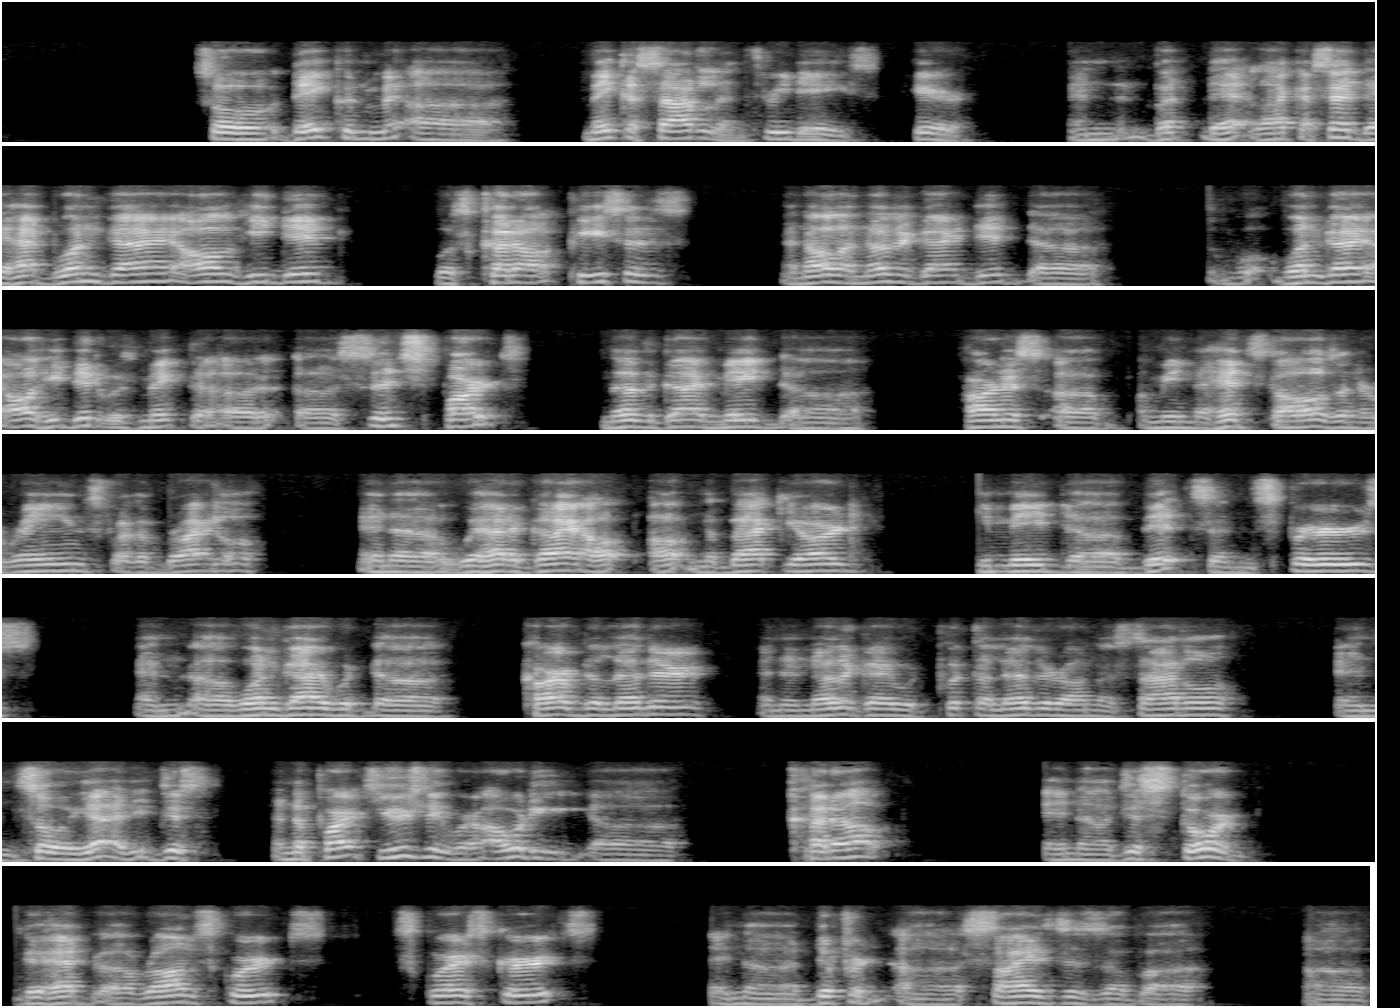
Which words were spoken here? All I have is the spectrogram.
So they could uh, make a saddle in three days here. And but they, like I said, they had one guy. All he did was cut out pieces, and all another guy did. Uh, one guy, all he did was make the uh, uh, cinch parts. Another guy made harness. I mean, the head stalls and the reins for the bridle. And we had a guy out out in the backyard he made uh, bits and spurs, and uh, one guy would uh, carve the leather, and another guy would put the leather on the saddle, and so yeah, it just and the parts usually were already uh, cut out and uh, just stored. They had uh, round skirts, square skirts, and different sizes of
